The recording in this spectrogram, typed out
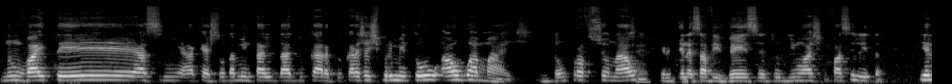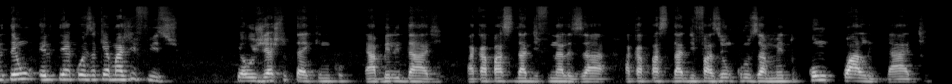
não vai ter assim a questão da mentalidade do cara, porque o cara já experimentou algo a mais. Então, o profissional, Sim. ele tem essa vivência, tudinho, eu acho que facilita. E ele tem, um, ele tem a coisa que é mais difícil, que é o gesto técnico, é a habilidade, a capacidade de finalizar, a capacidade de fazer um cruzamento com qualidade,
